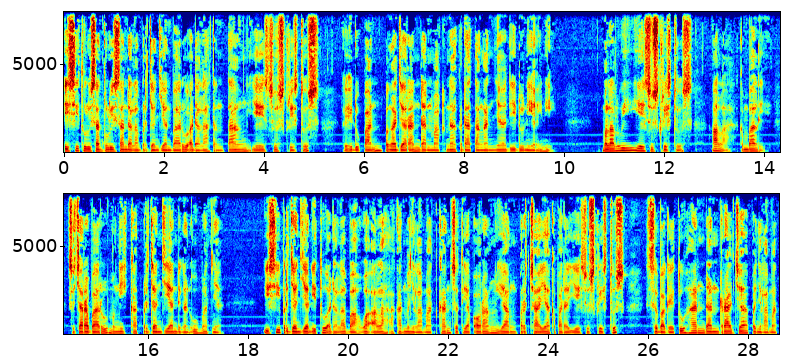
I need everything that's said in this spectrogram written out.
Isi tulisan-tulisan dalam Perjanjian Baru adalah tentang Yesus Kristus, kehidupan, pengajaran, dan makna kedatangannya di dunia ini. Melalui Yesus Kristus, Allah kembali secara baru mengikat perjanjian dengan umatnya. Isi perjanjian itu adalah bahwa Allah akan menyelamatkan setiap orang yang percaya kepada Yesus Kristus sebagai Tuhan dan Raja Penyelamat.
